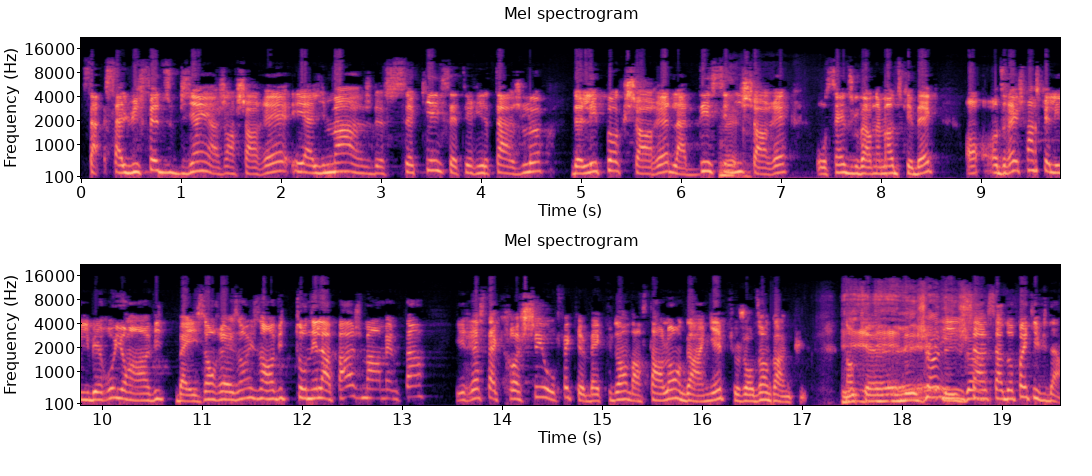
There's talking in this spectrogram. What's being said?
Ça, ça lui fait du bien à Jean Charest et à l'image de ce qu'est cet héritage-là de l'époque Charret, de la décennie Charret au sein du gouvernement du Québec. On, on, dirait, je pense que les libéraux, ils ont envie, ben, ils ont raison, ils ont envie de tourner la page, mais en même temps, il reste accroché au fait que, ben, dans ce temps-là, on gagnait, puis aujourd'hui, on gagne plus. Donc, euh, les gens, les gens, ça, ça doit pas être évident.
